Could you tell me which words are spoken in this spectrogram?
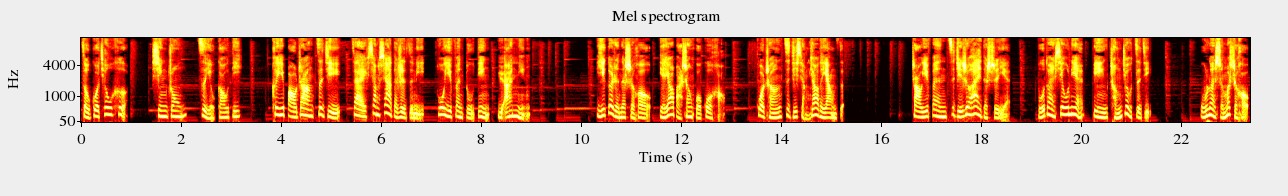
走过丘壑，心中自有高低，可以保障自己。在向下的日子里，多一份笃定与安宁。一个人的时候，也要把生活过好，过成自己想要的样子。找一份自己热爱的事业，不断修炼并成就自己。无论什么时候，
